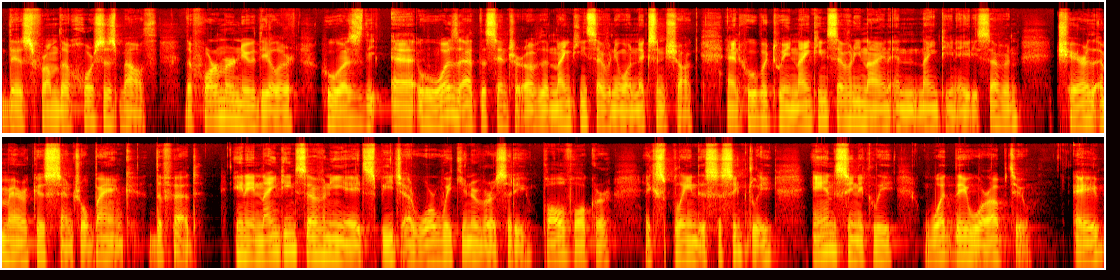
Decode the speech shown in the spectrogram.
this from the horse's mouth, the former New Dealer who was the uh, who was at the center of the 1971 Nixon shock and who between 1979 and 1987 chaired America's central bank, the Fed. In a 1978 speech at Warwick University, Paul Volcker explained succinctly and cynically what they were up to. A.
